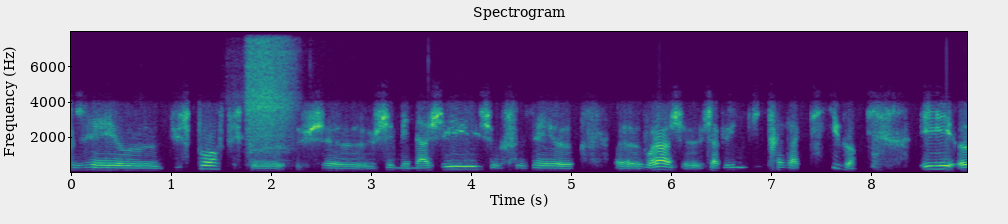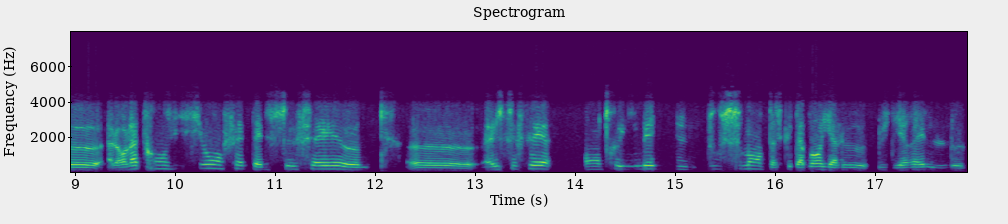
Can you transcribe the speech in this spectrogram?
faisais euh, du sport puisque j'ai ménagé, je faisais, voilà, j'avais une vie très active. Et alors la transition, en fait, elle se fait, elle se fait entre guillemets doucement, parce que d'abord il y a le, je dirais le,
